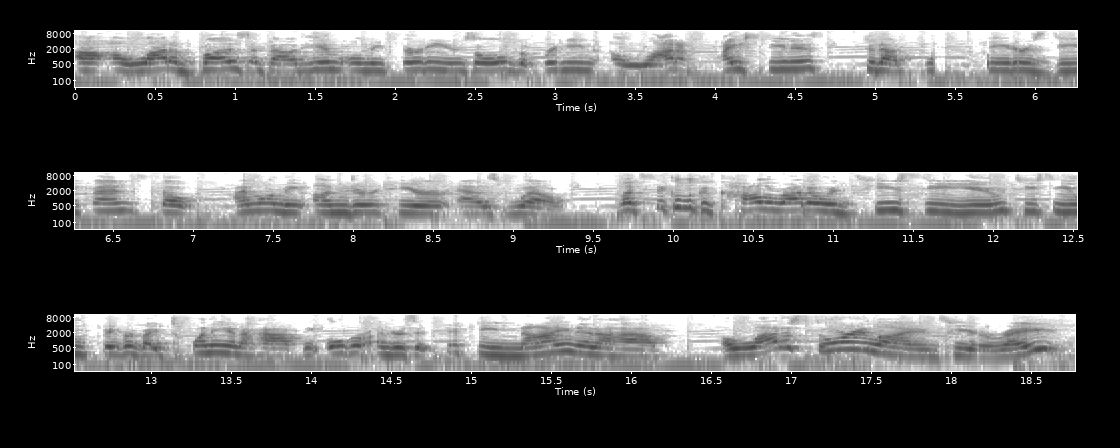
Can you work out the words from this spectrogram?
Uh, a lot of buzz about him, only 30 years old, but bringing a lot of feistiness to that Gators defense. So I'm on the under here as well. Let's take a look at Colorado and TCU. TCU favored by 20 and a half. The over-unders at 59 and a half. A lot of storylines here, right?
